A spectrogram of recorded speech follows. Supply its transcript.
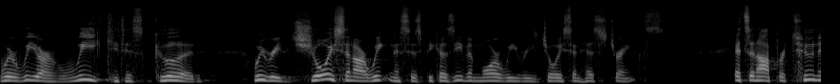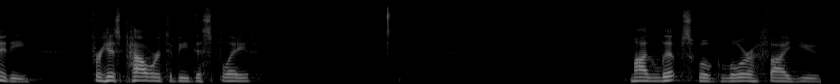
where we are weak, it is good. We rejoice in our weaknesses because even more we rejoice in his strengths. It's an opportunity for his power to be displayed. My lips will glorify you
